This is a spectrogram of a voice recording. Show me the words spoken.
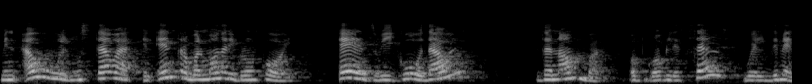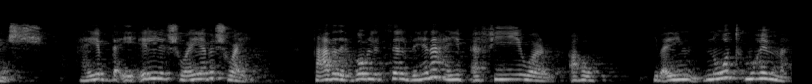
من أول مستوى ال intrapulmonary bronchi as we go down the number of goblet cells will diminish. هيبدأ يقل شوية بشوية. فعدد ال goblet cells هنا هيبقى fewer أهو. يبقى دي note مهمة.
